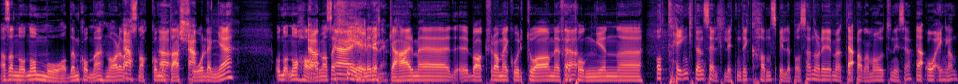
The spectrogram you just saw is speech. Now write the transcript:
Altså, nå, nå må de komme. Nå har det vært Ja. snakk om Ja. dette her så lenge. Og nå, nå har Ja, de altså hele rekka her med eh, bakfra med Courtois, med Ja. Fertongen eh, Og tenk den selvtilliten de kan spille på seg når de møter Ja. Panama og Tunisia, Ja. og England.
